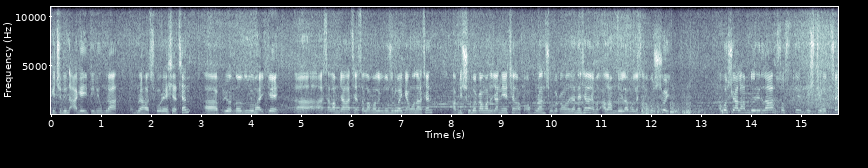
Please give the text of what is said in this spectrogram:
কিছুদিন আগেই তিনি উমরা উমরা হজ করে এসেছেন। প্রিয় নজরুল ভাইকে সালাম জানাচ্ছি। আসসালামু আলাইকুম নজরুল ভাই, কেমন আছেন? আপনি শুভকামনা জানিয়েছেন অপ- অপরাণ শুভকামনা জানিয়েছেন এবং আলহামদুলিল্লাহ বলেছেন অবশ্যই অবশ্যই আলহামদুলিল্লাহ, স্বস্তির বৃষ্টি হচ্ছে।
